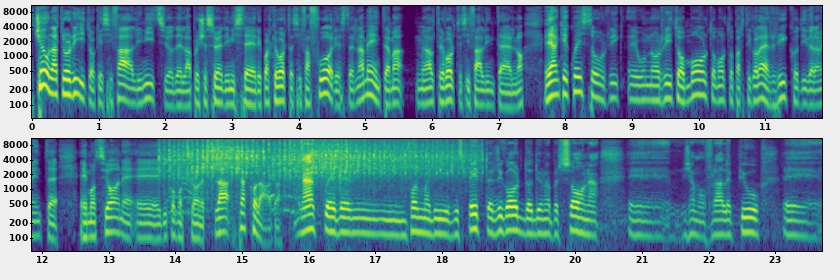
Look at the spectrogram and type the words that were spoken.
C'è un altro rito che si fa all'inizio della processione dei misteri, qualche volta si fa fuori esternamente, ma altre volte si fa all'interno e anche questo è un rito molto molto particolare, ricco di veramente emozione e di commozione. La sciaccolata. Nacque per, in forma di rispetto e ricordo di una persona, eh, diciamo, fra le più eh,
